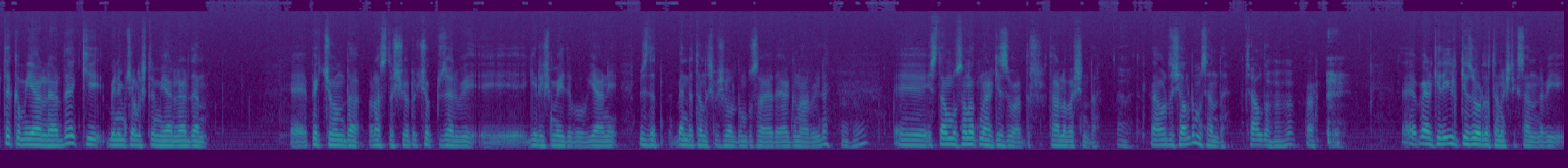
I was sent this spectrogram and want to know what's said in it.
bir takım yerlerde ki benim çalıştığım yerlerden e, pek çoğunda rastlaşıyorduk. Çok güzel bir e, gelişmeydi bu. Yani biz de ben de tanışmış oldum bu sayede Ergun abiyle. Hı hı. E, İstanbul Sanat Merkezi vardır tarla başında. Evet. Ha, orada çaldın mı sen de? Çaldım. Hı hı. E, belki de ilk kez orada tanıştık seninle bir.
